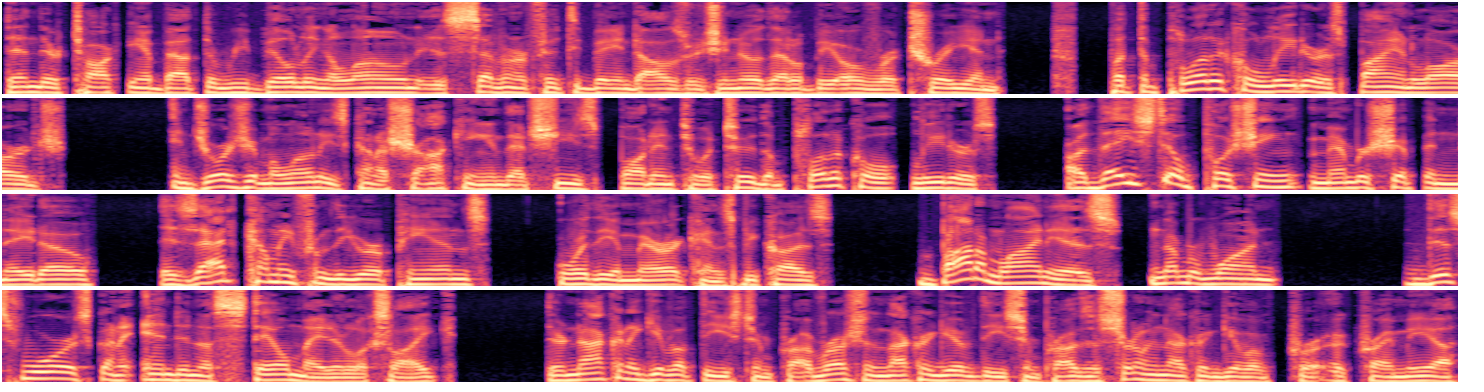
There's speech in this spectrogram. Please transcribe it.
Then they're talking about the rebuilding alone is seven hundred fifty billion dollars, which you know that'll be over a trillion. But the political leaders, by and large, and Giorgia Meloni is kind of shocking in that she's bought into it too. The political leaders are they still pushing membership in NATO? Is that coming from the Europeans or the Americans? Because bottom line is number one, this war is going to end in a stalemate, it looks like. They're not going to give up the Eastern Province. Russia's not going to give up the Eastern Province. They're certainly not going to give up uh, Crimea.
